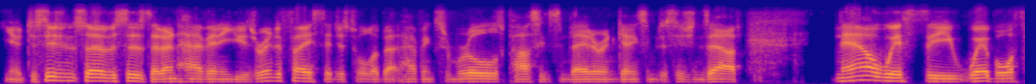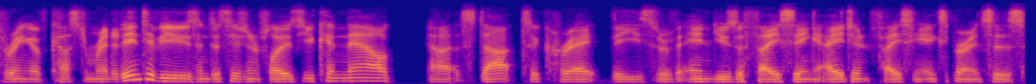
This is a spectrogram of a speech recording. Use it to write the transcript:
you know decision services they don't have any user interface; they're just all about having some rules, passing some data, and getting some decisions out. Now with the web authoring of custom rendered interviews and decision flows, you can now uh, start to create these sort of end user facing, agent facing experiences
